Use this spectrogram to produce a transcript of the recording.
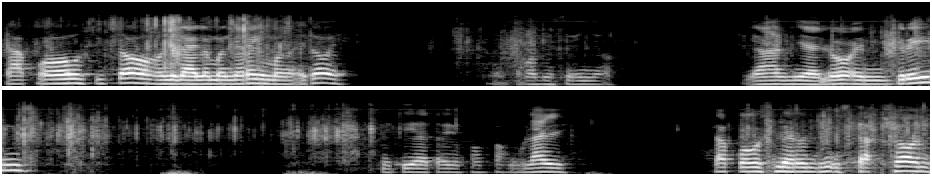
Tapos, ito, nilalaman na rin yung mga ito eh. Ito ko din sa inyo. Yan, yellow and green. Ito yata yung pampakulay. Tapos, meron din instruction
